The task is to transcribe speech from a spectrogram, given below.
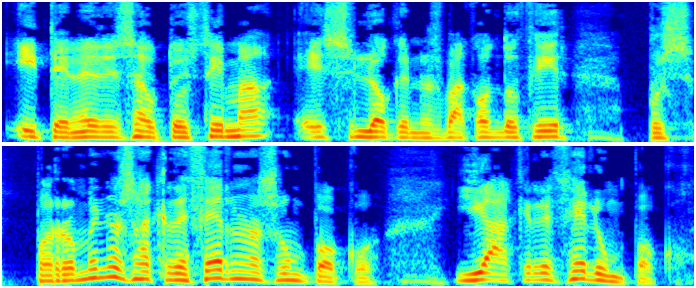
y tener esa autoestima es lo que nos va a conducir, pues por lo menos a crecernos un poco y a crecer un poco.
